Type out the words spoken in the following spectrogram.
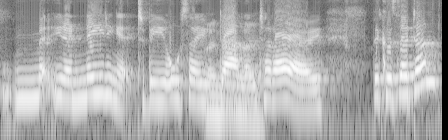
m- you know, needing it to be also done in Te Reo because they're done.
